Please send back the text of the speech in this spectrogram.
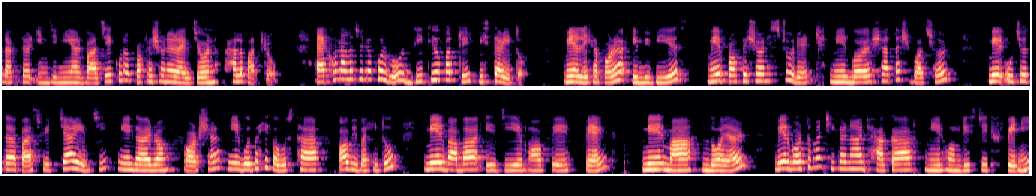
ডাক্তার ইঞ্জিনিয়ার বা যে কোনো প্রফেশনের একজন ভালো পাত্র। এখন আলোচনা করব দ্বিতীয় পাত্রের বিস্তারিত। মেয়ের লেখাপড়া এমবিবিএস মেয়ের প্রফেশন স্টুডেন্ট মেয়ের বয়স সাতাশ বছর, মেয়ের উচ্চতা পাঁচ ফিট চার ইঞ্চি মেয়ের গায়ের রং ফর্সা, মেয়ের বৈবাহিক অবস্থা অবিবাহিত, মেয়ের বাবা এজিএম অফ এ ব্যাংক মেয়ের মা লয়ার মেয়ের বর্তমান ঠিকানা ঢাকা, মেয়ের হোম ডিস্ট্রিক্ট ফেনী,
